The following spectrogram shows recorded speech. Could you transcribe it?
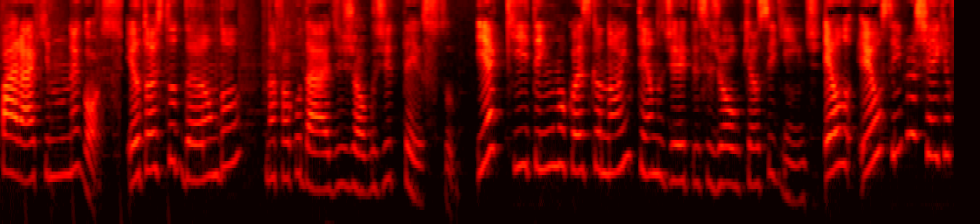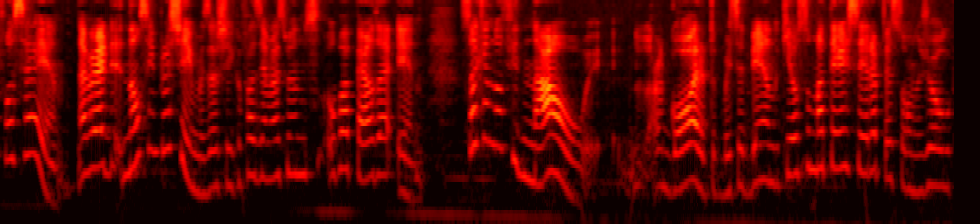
parar aqui no negócio. Eu tô estudando na faculdade jogos de texto. E aqui tem uma coisa que eu não entendo direito desse jogo, que é o seguinte. Eu, eu sempre achei que eu fosse a Anne. Na verdade, não sempre achei, mas eu achei que eu fazia mais ou menos o papel da Anne. Só que no final, agora, eu tô percebendo que eu sou uma terceira pessoa no jogo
